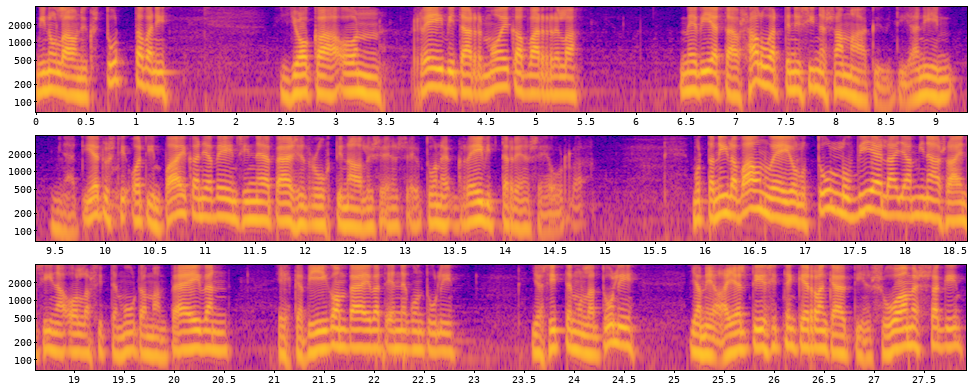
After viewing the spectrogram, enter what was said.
minulla on yksi tuttavani, joka on Reivitar Moikan varrella – me vietään, jos haluatte, niin sinne samaa kyytiä. Niin minä tietysti otin paikan ja vein sinne ja pääsin ruhtinaalliseen tuonne Reivittäreen seuraan. Mutta niillä vaunu ei ollut tullut vielä ja minä sain siinä olla sitten muutaman päivän, ehkä viikonpäivät ennen kuin tuli. Ja sitten mulla tuli Ja me ajeltiin sitten kerran, käytiin Suomessakin.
